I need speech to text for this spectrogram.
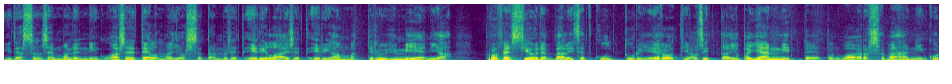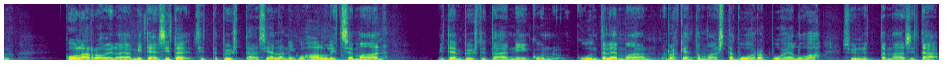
niin tässä on semmoinen niin kuin asetelma, jossa tämmöiset erilaiset eri ammattiryhmien ja professioiden väliset kulttuurierot ja osittain jopa jännitteet on vaarassa vähän niin kuin – kolaroida ja miten sitä sitten pystytään siellä niin kuin hallitsemaan, miten pystytään niin kuin kuuntelemaan, rakentamaan sitä vuoropuhelua, synnyttämään sitä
